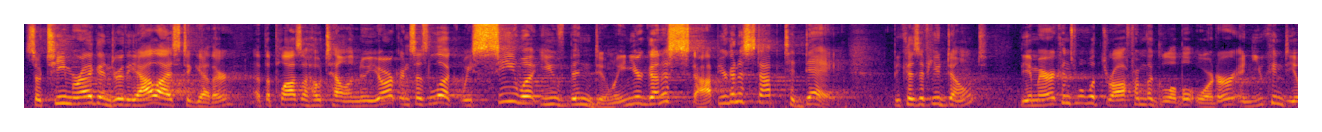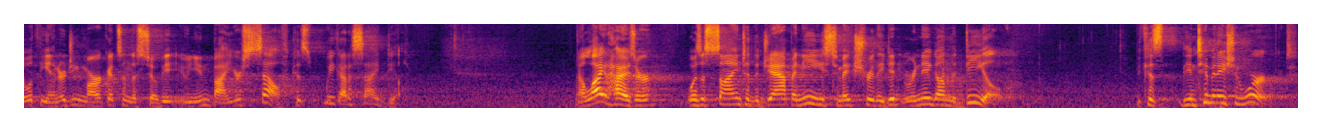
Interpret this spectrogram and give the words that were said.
So Team Reagan drew the Allies together at the Plaza Hotel in New York and says, Look, we see what you've been doing. You're going to stop. You're going to stop today. Because if you don't, the Americans will withdraw from the global order and you can deal with the energy markets and the Soviet Union by yourself because we got a side deal. Now, Lighthizer was assigned to the Japanese to make sure they didn't renege on the deal because the intimidation worked.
